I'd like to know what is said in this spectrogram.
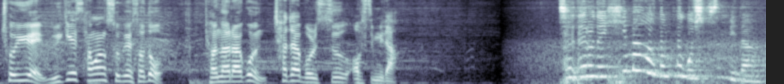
초유의 위기 상황 속에서도 변화라곤 찾아볼 수 없습니다. 제대로 된 희망을 꿈꾸고 싶습니다.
